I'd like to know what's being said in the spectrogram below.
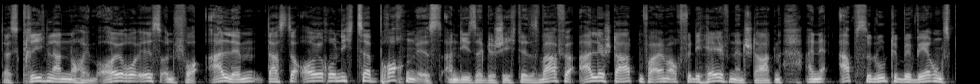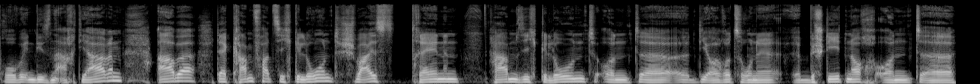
dass Griechenland noch im Euro ist und vor allem, dass der Euro nicht zerbrochen ist an dieser Geschichte. Das war für alle Staaten, vor allem auch für die helfenden Staaten, eine absolute Bewährungsprobe in diesen acht Jahren. Aber der Kampf hat sich gelohnt, Schweiß Tränen haben sich gelohnt und äh, die Eurozone äh, besteht noch und äh,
